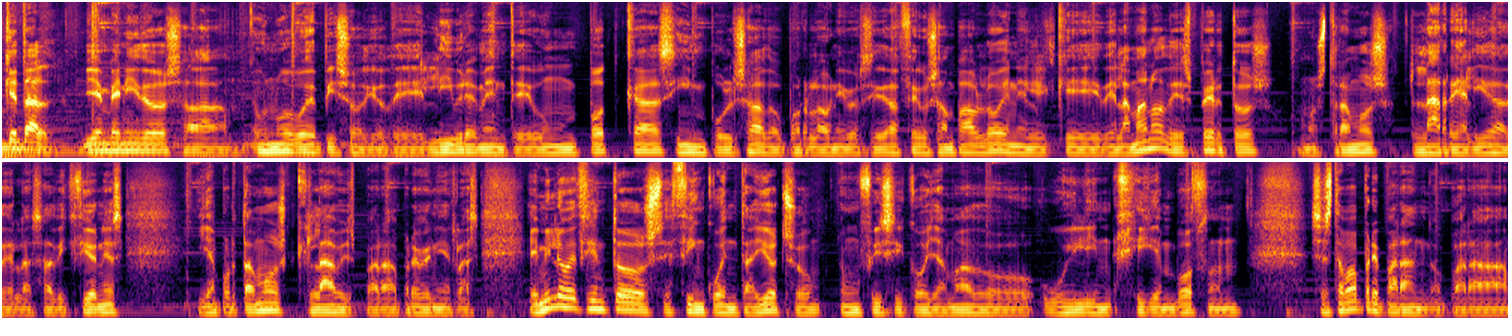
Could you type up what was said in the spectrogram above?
¿Qué tal? Bienvenidos a un nuevo episodio de Libremente, un podcast impulsado por la Universidad CEU San Pablo en el que de la mano de expertos mostramos la realidad de las adicciones y aportamos claves para prevenirlas. En 1958, un físico llamado William Higginbotham se estaba preparando para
